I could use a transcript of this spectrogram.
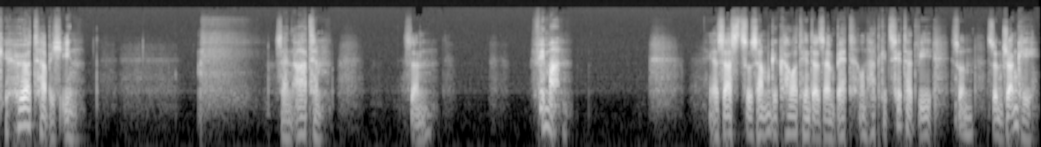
gehört habe ich ihn. Sein Atem, sein Wimmern. Er saß zusammengekauert hinter seinem Bett und hat gezittert wie so ein, so ein Junkie.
